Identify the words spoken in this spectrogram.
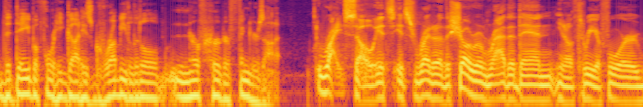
the day before he got his grubby little Nerf herder fingers on it. right? So it's it's right out of the showroom rather than you know three or four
